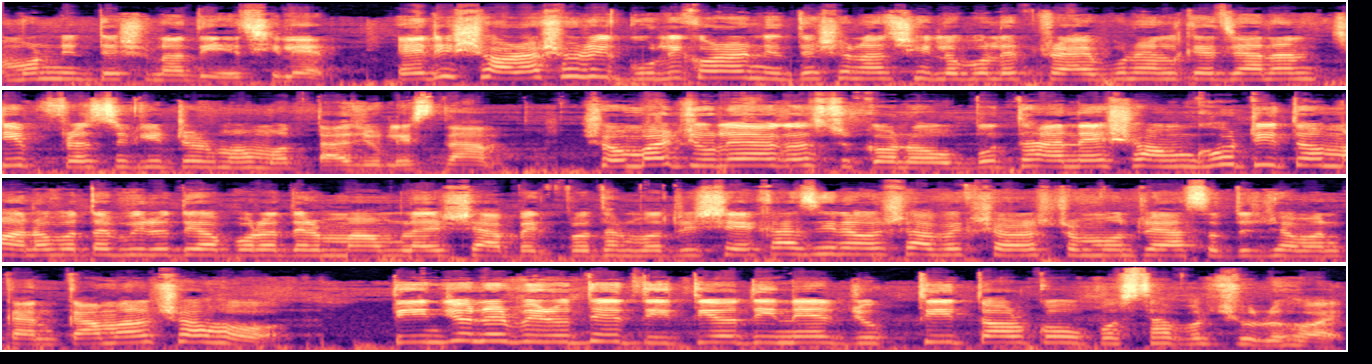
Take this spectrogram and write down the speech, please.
এমন নির্দেশনা দিয়েছিলেন। এটি সরাসরি গুলি করার নির্দেশনা ছিল বলে ট্রাইব্যুনালকে জানান চিফ প্রসিকিউটর মোহাম্মদ তাজুল ইসলাম। সোমবার জুলাই আগস্ট কোন অভ্যুত্থানে সংঘটিত মানবতা বিরোধী অপরাধের মামলায় সাবেক প্রধানমন্ত্রী শেখ হাসিনা ও সাবেক স্বরাষ্ট্রমন্ত্রী আসাদুজ্জামান খান কামাল সহ তিনজনের বিরুদ্ধে দ্বিতীয় দিনের যুক্তিতর্ক উপস্থাপন শুরু হয়।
